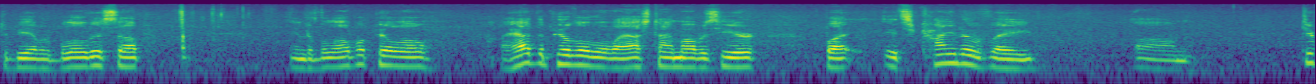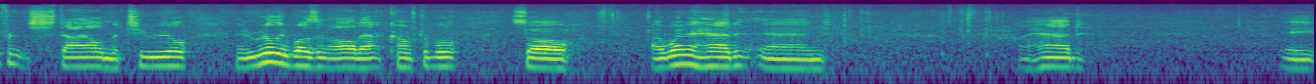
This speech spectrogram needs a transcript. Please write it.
to be able to blow this up and to blow up a pillow. I had the pillow the last time I was here, but it's kind of a um, different style material and it really wasn't all that comfortable. So I went ahead and I had a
